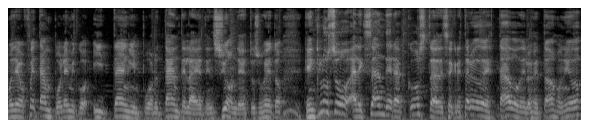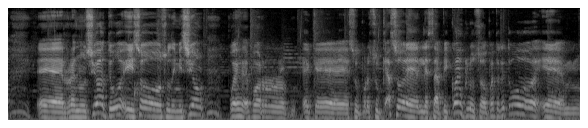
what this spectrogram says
como digo, fue tan polémico y tan importante la detención de este sujeto que incluso Alexander Acosta, el secretario de Estado de los Estados Unidos, eh, renunció, tuvo, hizo su dimisión, pues por eh, que su, por su caso le, le incluso, puesto que tuvo, eh,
